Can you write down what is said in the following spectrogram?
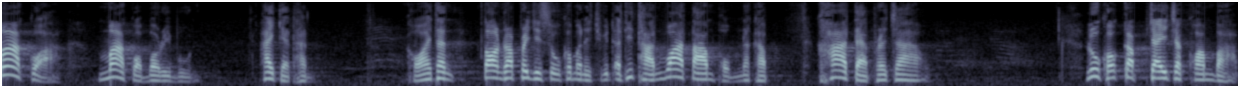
มากกว่ามากกว่าบริบูรณ์ ให้แก่ท่าน ขอให้ท่านต้อนรับพระเยซูเข้ามาในชีวิต อธิษฐานว่าตามผมนะครับข้าแต่พระเจ้า ลูกขอกลับใจจากความบาป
